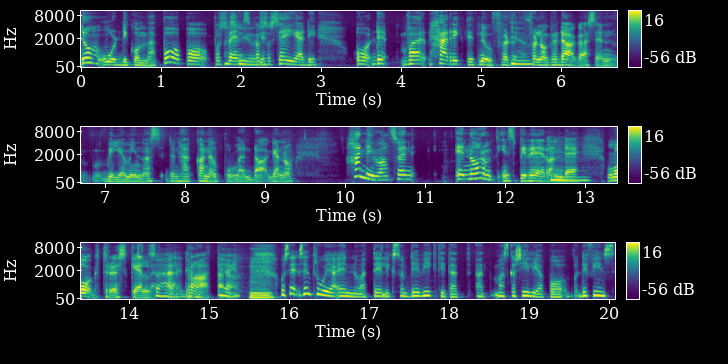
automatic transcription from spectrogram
de ord de kommer på på, på svenska ljuvligt. så säger de och det var här riktigt nu för, Ja. för några dagar sedan vill jag minnas den här kanelpullen-dagen. Och han är ju alltså en enormt inspirerande lågtröskel Så här är äh. Ja. Och sen, sen tror jag ännu att det är, liksom, det är viktigt att, att man ska skilja på... Det finns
